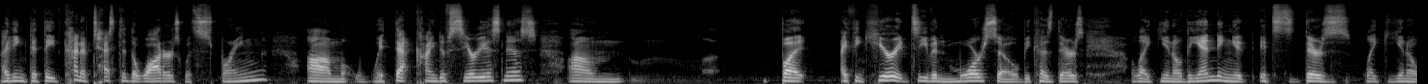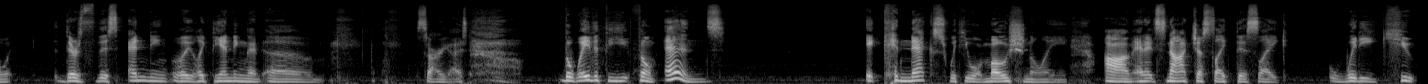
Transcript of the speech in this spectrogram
i think that they kind of tested the waters with spring um with that kind of seriousness. Um but I think here it's even more so because there's like you know the ending it it's there's like you know there's this ending like, like the ending that uh sorry guys. The way that the film ends it connects with you emotionally um and it's not just like this like witty cute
